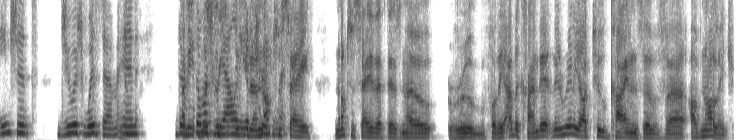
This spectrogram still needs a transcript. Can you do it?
ancient Jewish wisdom. Yeah. And there's I mean, so much reality is, you know, not to say not to say that there's no room for the other kind. There, there really are two kinds of uh, of knowledge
